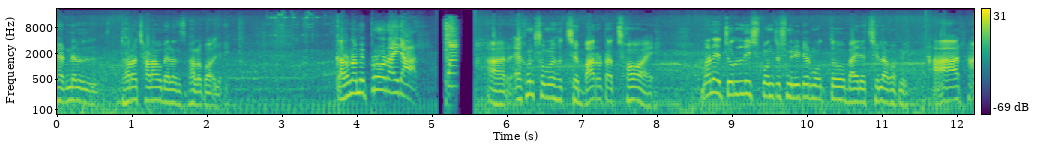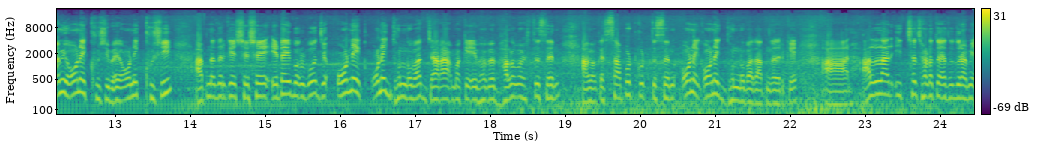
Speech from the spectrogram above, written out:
হ্যান্ডেল ধরা ছাড়াও ব্যালেন্স ভালো পাওয়া যায়। কারণ আমি প্রো রাইডার আর এখন সময় হচ্ছে বারোটা ছয়। মানে চল্লিশ পঞ্চাশ মিনিটের মতো বাইরে ছিলাম আমি। আর আমি অনেক খুশি ভাই, অনেক খুশি। আপনাদেরকে শেষে এটাই বলব যে অনেক অনেক ধন্যবাদ যারা আমাকে এভাবে ভালোবাসতেছেন, আমাকে সাপোর্ট করতেছেন। অনেক অনেক ধন্যবাদ আপনাদেরকে। আর আল্লাহর ইচ্ছা ছাড়া তো এত দূর আমি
